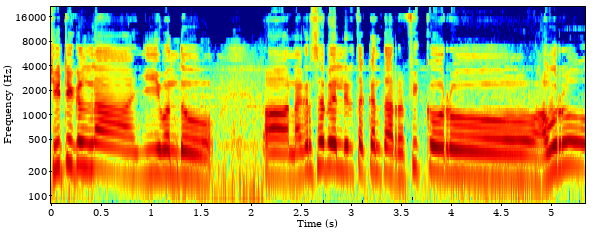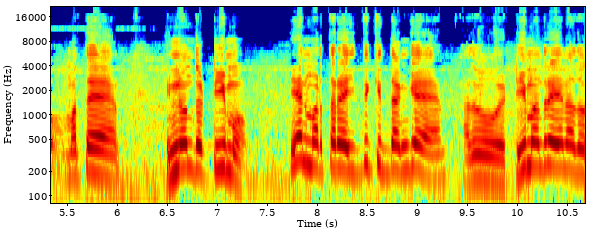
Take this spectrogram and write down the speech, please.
ಚೀಟಿಗಳನ್ನ ಈ ಒಂದು ನಗರಸಭೆಯಲ್ಲಿರ್ತಕ್ಕಂಥ ರಫೀಕ್ ಅವರು ಅವರು ಮತ್ತು ಇನ್ನೊಂದು ಟೀಮು ಏನು ಮಾಡ್ತಾರೆ? ಇದ್ದಕ್ಕಿದ್ದಂಗೆ ಅದು ಟೀಮ್ ಅಂದರೆ ಏನದು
